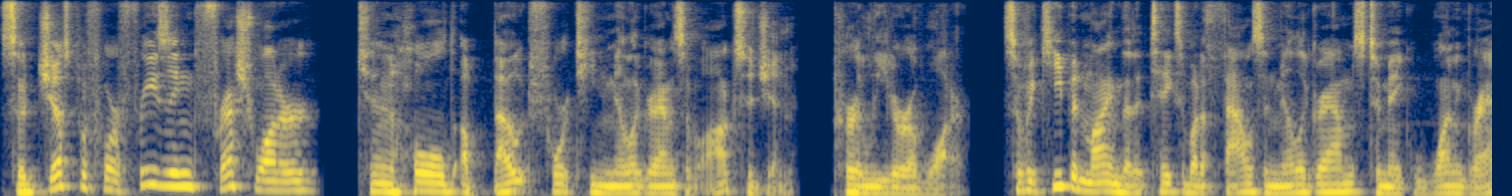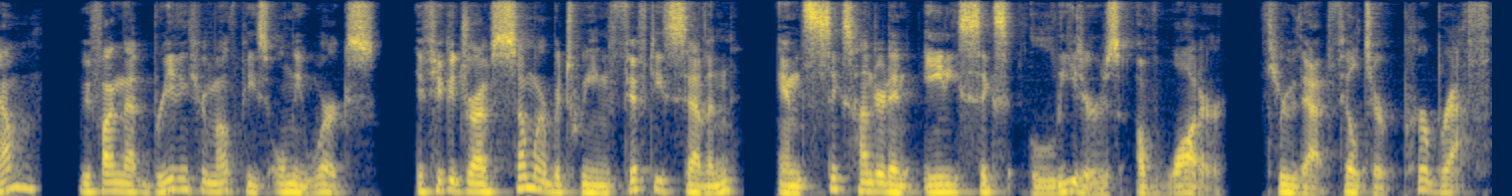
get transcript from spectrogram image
So just before freezing, freshwater can hold about 14 milligrams of oxygen per liter of water. So if we keep in mind that it takes about 1,000 milligrams to make one gram, we find that breathing through mouthpiece only works if you could drive somewhere between 57 and 686 liters of water through that filter per breath.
